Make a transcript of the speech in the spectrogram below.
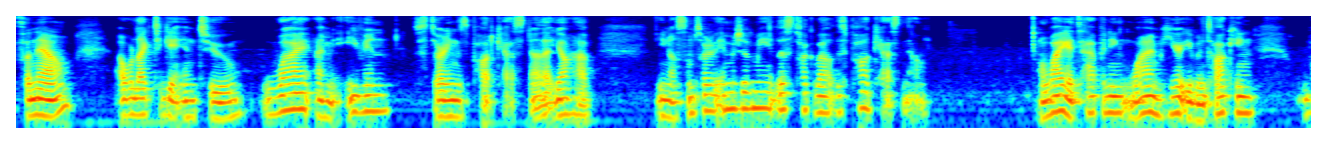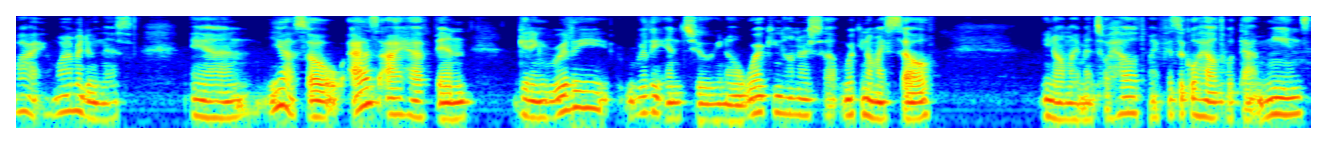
so now I would like to get into why I'm even starting this podcast. Now that y'all have you know, some sort of image of me, let's talk about this podcast now. Why it's happening, why I'm here even talking, why? Why am I doing this? And yeah, so as I have been getting really, really into, you know, working on ourselves, working on myself, you know, my mental health, my physical health, what that means.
